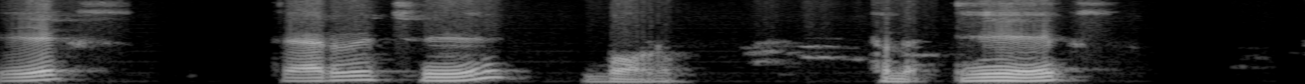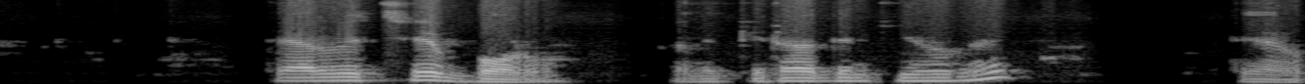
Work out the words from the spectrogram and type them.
এক্স তেরোর চেয়ে বড়। তাহলে এক্স তেরোর চেয়ে বড়। তাহলে কেটার দিন কি হবে? তেরো।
